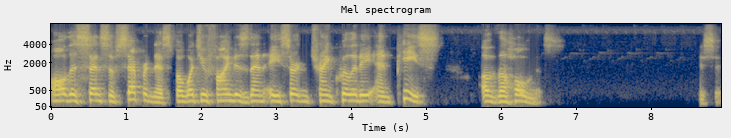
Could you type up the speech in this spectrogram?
all this sense of separateness, but what you find is then a certain tranquility and peace of the wholeness. You see.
